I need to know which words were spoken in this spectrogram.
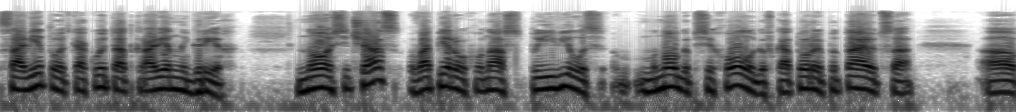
советовать какой-то откровенный грех. Но сейчас, во-первых, у нас появилось много психологов, которые пытаются э,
